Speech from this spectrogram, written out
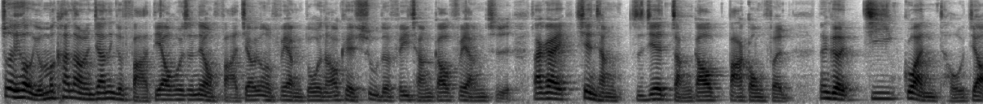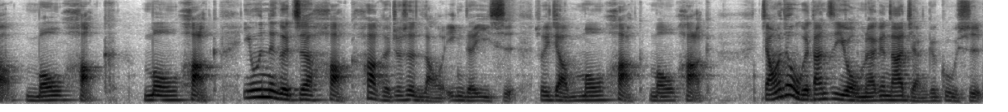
最后有没有看到人家那个发雕或是那种发胶用的非常多，然后可以竖得非常高、非常直，大概现场直接长高八公分。那个鸡冠头叫 mohawk，mohawk，因为那个字 hawk，hawk 就是老鹰的意思，所以叫 mohawk，mohawk。讲完这五个单词以后，我们来跟大家讲一个故事。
